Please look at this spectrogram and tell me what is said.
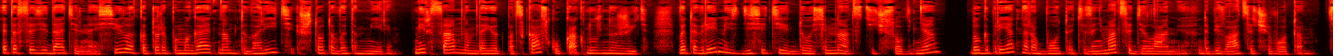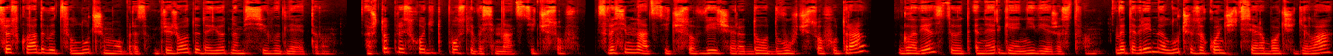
Это созидательная сила, которая помогает нам творить что-то в этом мире. Мир сам нам дает подсказку, как нужно жить. В это время с 10 до 17 часов дня Благоприятно работать, заниматься делами, добиваться чего-то. Все складывается лучшим образом. Природа дает нам силы для этого. А что происходит после 18 часов? С 18 часов вечера до 2 часов утра главенствует энергия невежества. В это время лучше закончить все рабочие дела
